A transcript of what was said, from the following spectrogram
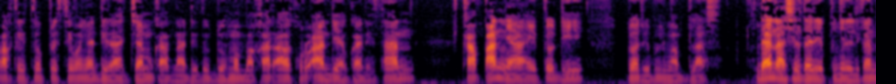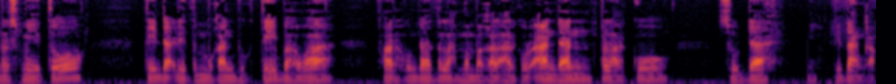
Waktu itu peristiwanya dirajam karena dituduh membakar Al-Quran di Afghanistan. Kapannya itu di 2015. Dan hasil dari penyelidikan resmi itu tidak ditemukan bukti bahwa Farhunda telah membakar Al-Quran dan pelaku sudah ditangkap.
